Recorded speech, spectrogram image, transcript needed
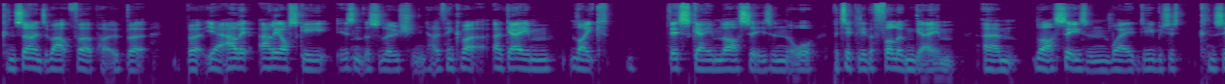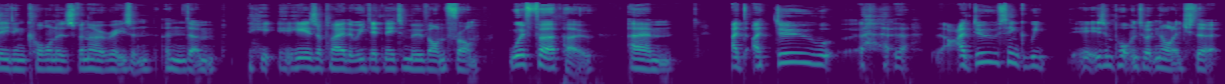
concerns about Firpo, but but yeah, Ali, Alioski isn't the solution. I think about a game like this game last season, or particularly the Fulham game, um, last season where he was just conceding corners for no reason, and um, he he is a player that we did need to move on from. With Firpo, um, I, I do I do think we it is important to acknowledge that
